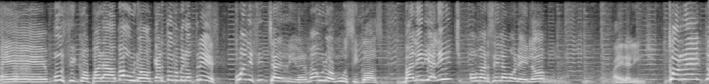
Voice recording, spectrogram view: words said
Eh, músicos para Mauro, cartón número 3. ¿Cuál es hincha de River? Mauro, músicos. ¿Valeria Lynch o Marcela Morelo? Va a ir a Lynch. ¡Correcto!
